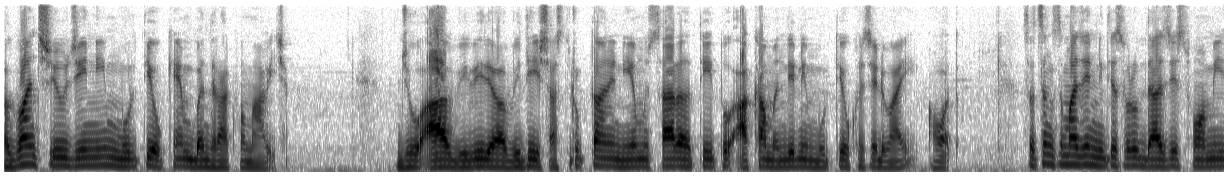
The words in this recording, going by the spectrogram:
ભગવાન શિવજીની મૂર્તિઓ કેમ બંધ રાખવામાં આવી છે? જો આ વિવિધ વિધિ શાસ્ત્રોક્તા અને નિયમાનુસાર હતી, તો આખા મંદિરની મૂર્તિઓ ખસેડવાઈ હોત. સત્સંગ સમાજે નિત્ય સ્વરૂપ દાસજી સ્વામી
